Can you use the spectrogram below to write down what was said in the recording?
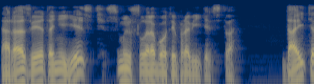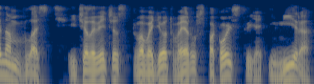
А разве это не есть смысл работы правительства? Дайте нам власть, и человечество войдет в эру спокойствия и мира,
